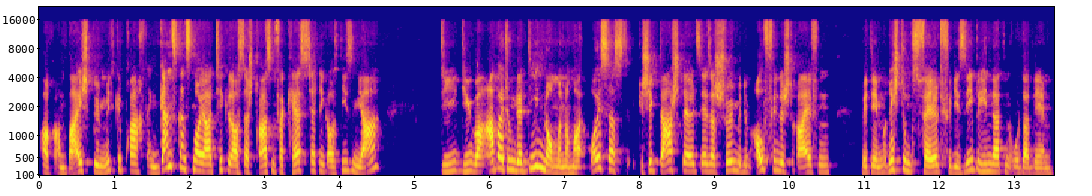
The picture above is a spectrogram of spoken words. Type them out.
auch am Beispiel mitgebracht. Ein ganz, ganz neuer Artikel aus der Straßenverkehrstechnik aus diesem Jahr die die Überarbeitung der DIN-Normen nochmal äußerst geschickt darstellt, sehr, sehr schön mit dem Auffindestreifen, mit dem Richtungsfeld für die Sehbehinderten oder dem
